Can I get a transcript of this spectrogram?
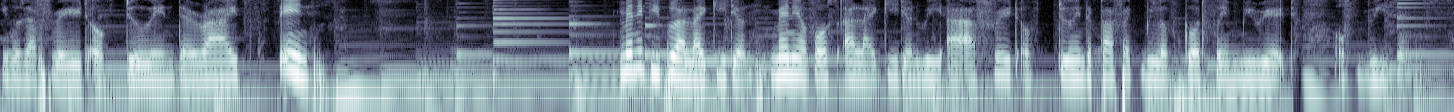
he was afraid of doing the right thing. Many people are like Gideon. Many of us are like Gideon. We are afraid of doing the perfect will of God for a myriad of reasons.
